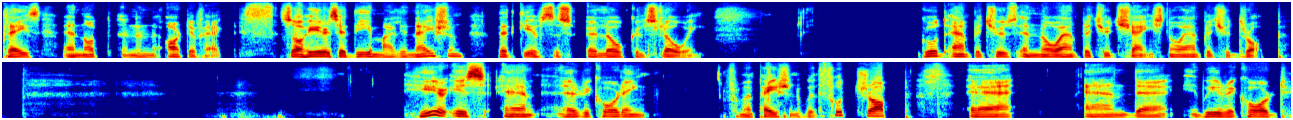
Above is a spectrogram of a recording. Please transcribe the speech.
place and not an artifact. So here is a demyelination that gives us a local slowing. Good amplitudes and no amplitude change, no amplitude drop. Here is um, a recording from a patient with foot drop, uh, and uh, we record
